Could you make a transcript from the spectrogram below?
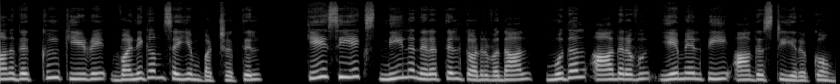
ஆனதுக்கு கீழே வணிகம் செய்யும் பட்சத்தில் கேசிஎக்ஸ் நீல நிறத்தில் தொடர்வதால் முதல் ஆதரவு எம்எல்பி ஆகஸ்ட் இருக்கும்.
